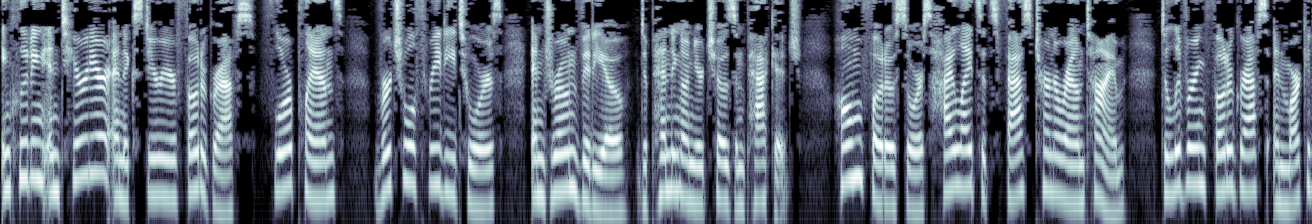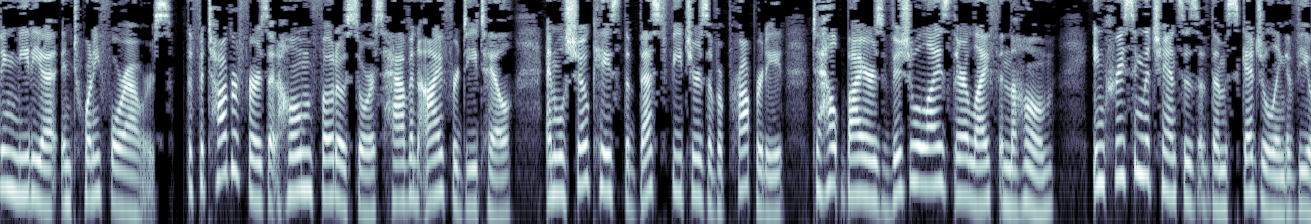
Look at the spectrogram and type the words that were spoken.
including interior and exterior photographs, floor plans, virtual 3D tours, and drone video, depending on your chosen package. Home Photo Source highlights its fast turnaround time, delivering photographs and marketing media in 24 hours. The photographers at Home Photo Source have an eye for detail and will showcase the best features of a property to help buyers visualize their life in the home, increasing the chances of them scheduling a viewing.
